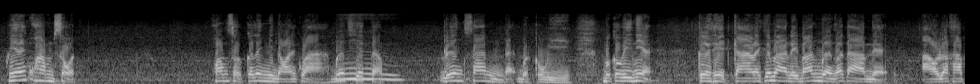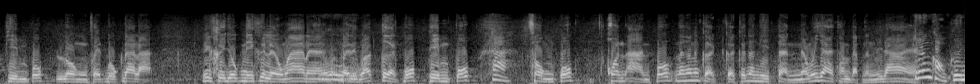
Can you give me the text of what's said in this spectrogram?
เพราะฉะนั้นความสด ความสดก็เลยมีน้อยกว่า เมื่อเทียบกับเรื่องสั้นและบทกวี บทกวีเนี่ยเกิดเหตุการณ์อะไรขึ้นมาในบ้านเมืองก็ตามเนี่ยเอาแล้วครับพิมพ์ปุ๊บลง Facebook ได้ละนี่คือยุคนี้คือเร็วมากนะฮะหมายถึงว่าเกิดปุ๊บพิมพ์ปุ๊บค่ะ ส่งปุ๊บ คนอ่านปุ๊บนั่นก็เกิดเกิดขึ้นทันทีแต่นวนิยายทำแบบนั้นไม่ได้ เรื่องของพื้น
